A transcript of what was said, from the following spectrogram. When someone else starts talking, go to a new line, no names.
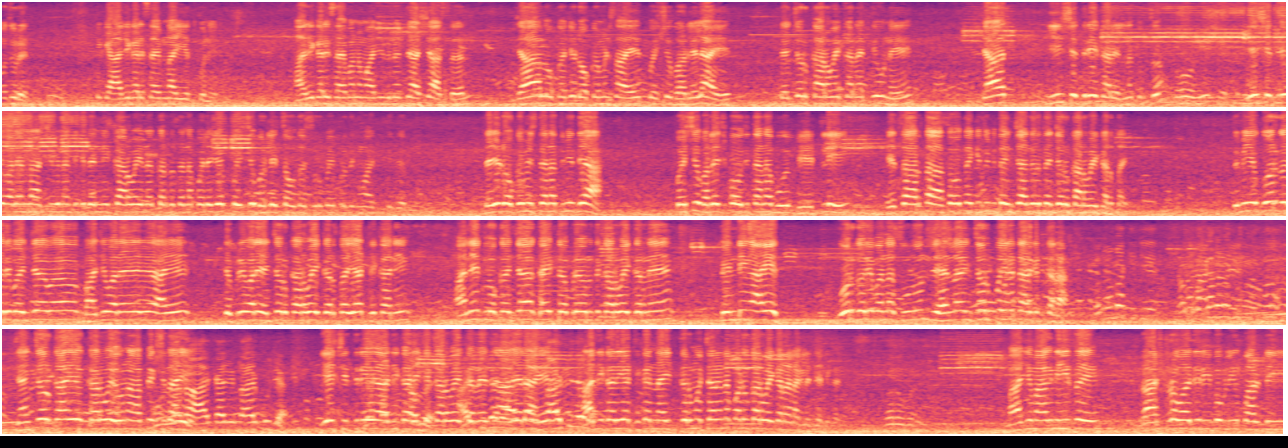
मजूर आहेत. ठीक आहे अधिकारी साहेब नाही आहेत कोणी अधिकारी साहेबांना माझी विनंती अशी असेल ज्या लोकांचे डॉक्युमेंट्स आहेत पैसे भरलेले आहेत त्यांच्यावर कारवाई करण्यात येऊ नये. ज्या ई क्षेत्रीय करेल ना तुमचं? हे क्षेत्रीयवाल्यांना अशी विनंती की त्यांनी कारवाई न करता त्यांना पहिले जे पैसे भरले चौदाशे रुपये प्रति माहिती करून. त्याचे डॉक्युमेंट्स त्यांना तुम्ही द्या. पैसे भरल्याची पावती त्यांना भेटली. याचा अर्थ असा होता की तुम्ही त्यांच्या अंदर त्यांच्यावर कारवाई करताय. तुम्ही गोरगरिबांच्या भाजीवाले आहे टपरीवाले यांच्यावर कारवाई करता या ठिकाणी अनेक लोकांच्या काही टपऱ्यावरती कारवाई करणे पेंडिंग आहेत. गोरगरिबांना सोडून ह्यांना यांच्यावर पहिले टार्गेट करा. ज्यांच्यावर काय कारवाई होणं अपेक्षित आहे हे क्षेत्रीय अधिकाऱ्यांची कारवाई करण्यात आलेलं आहे. अधिकारी या ठिकाणी नाहीत कर्मचाऱ्यांना पाडून कारवाई करायला लागले त्या ठिकाणी. माझी मागणी हीच आहे राष्ट्रवादी रिपब्लिकन पार्टी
